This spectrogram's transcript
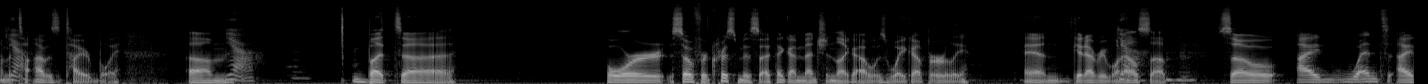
I'm Yeah. a t- I was a tired boy. Um. Yeah. but uh for so for christmas i think i mentioned like i always wake up early and get everyone Yeah, else up mhm. so i went i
